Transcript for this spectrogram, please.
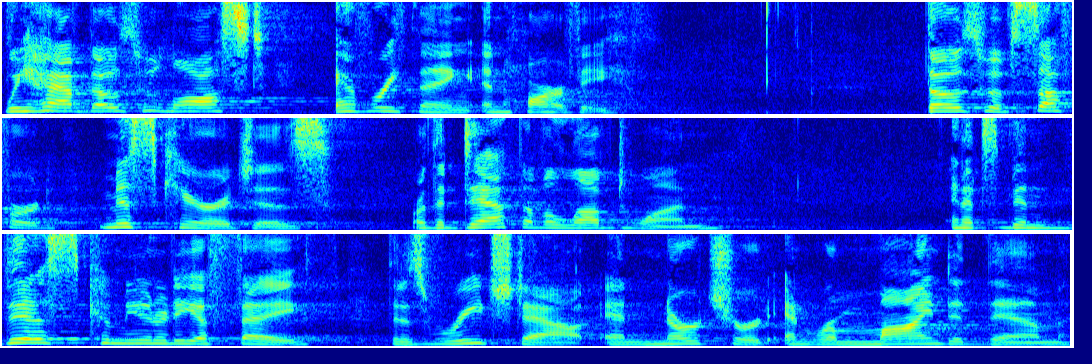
We have those who lost everything in Harvey, those who have suffered miscarriages or the death of a loved one. And it's been this community of faith that has reached out and nurtured and reminded them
